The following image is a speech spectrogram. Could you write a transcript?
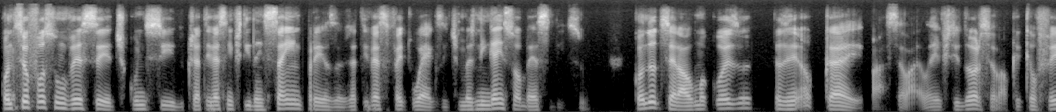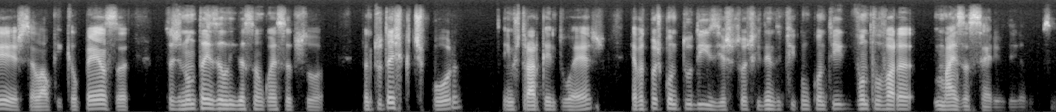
Quando se eu fosse um VC desconhecido que já tivesse investido em 100 empresas, já tivesse feito exits, mas ninguém soubesse disso, quando eu disser alguma coisa, eu dizer, ok, pá, sei lá, ele é investidor, sei lá o que é que ele fez, sei lá o que é que ele pensa, ou seja, não tens a ligação com essa pessoa. Portanto, tu tens que dispor e mostrar quem tu és, é para depois quando tu dizes e as pessoas que identificam contigo vão-te levar a, mais a sério, digamos assim.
